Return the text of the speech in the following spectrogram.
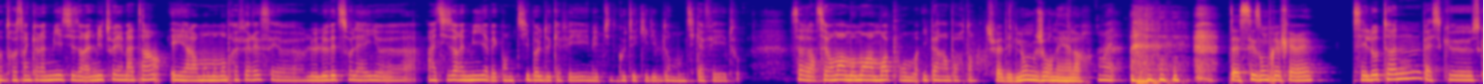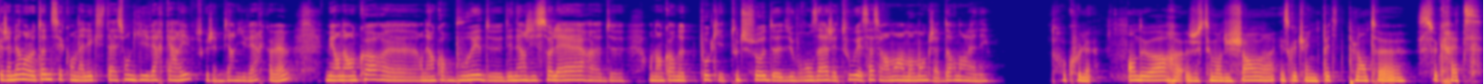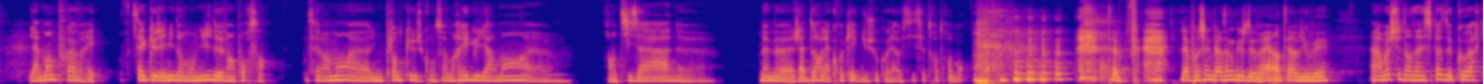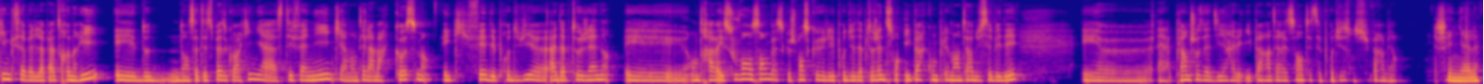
entre 5h30 et 6h30 tous les matins. Et alors, mon moment préféré, c'est euh, le lever de soleil euh, à 6h30 avec mon petit bol de café et mes petites gouttes équilibre dans mon petit café et tout. Ça, c'est vraiment un moment à moi pour moi, hyper important. Tu as des longues journées, alors. Ouais. Ta saison préférée? C'est l'automne parce que ce que j'aime bien dans l'automne, c'est qu'on a l'excitation de l'hiver qui arrive, parce que j'aime bien l'hiver quand même. Mais on a encore, euh, on est encore bourré d'énergie solaire, de, on a encore notre peau qui est toute chaude, du bronzage et tout. Et ça, c'est vraiment un moment que j'adore dans l'année. Trop cool. En dehors justement du chanvre, est-ce que tu as une petite plante euh, secrète? La menthe poivrée, celle que j'ai mis dans mon huile de 20%. C'est vraiment euh, une plante que je consomme régulièrement en tisane même, euh, j'adore la croquer avec du chocolat aussi, c'est trop trop bon. Top. La prochaine personne que je devrais interviewer alors moi, je suis dans un espace de coworking qui s'appelle la Patronnerie et de, dans cet espace de coworking, il y a Stéphanie qui a monté la marque Cosme et qui fait des produits euh, adaptogènes et on travaille souvent ensemble parce que je pense que les produits adaptogènes sont hyper complémentaires du CBD et euh, elle a plein de choses à dire, elle est hyper intéressante et ses produits sont super bien. Génial.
